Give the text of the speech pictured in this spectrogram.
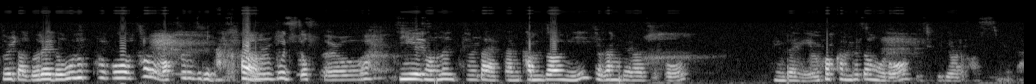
둘 다 노래 너무 좋다고 처음 목소리 지르다가 울부짖었어요. 뒤에서는 둘 다 약간 감정이 격양돼가지고 굉장히 울컥한 표정으로 뮤직비디오를 봤습니다.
